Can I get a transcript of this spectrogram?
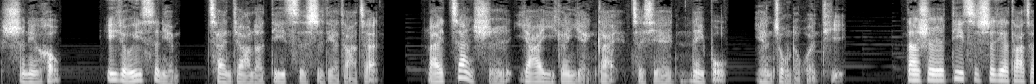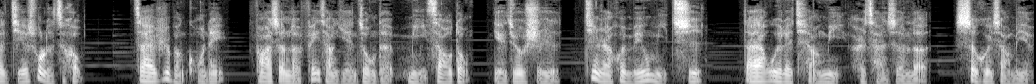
十年后，一九一四年参加了第一次世界大战，来暂时压抑跟掩盖这些内部严重的问题。但是第一次世界大战结束了之后，在日本国内发生了非常严重的米骚动，也就是竟然会没有米吃，大家为了抢米而产生了社会上面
